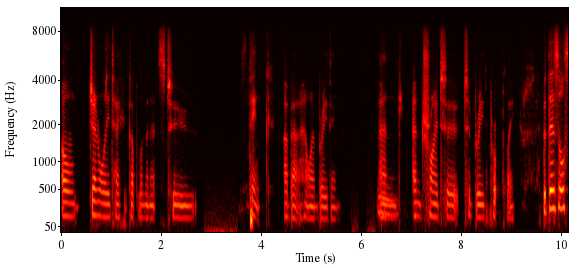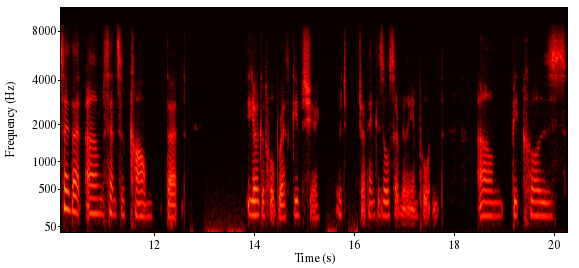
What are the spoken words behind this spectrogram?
I'll generally take a couple of minutes to think about how I'm breathing mm. and and try to to breathe properly. But there's also that um, sense of calm that yoga full breath gives you, which, which I think is also really important um, because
